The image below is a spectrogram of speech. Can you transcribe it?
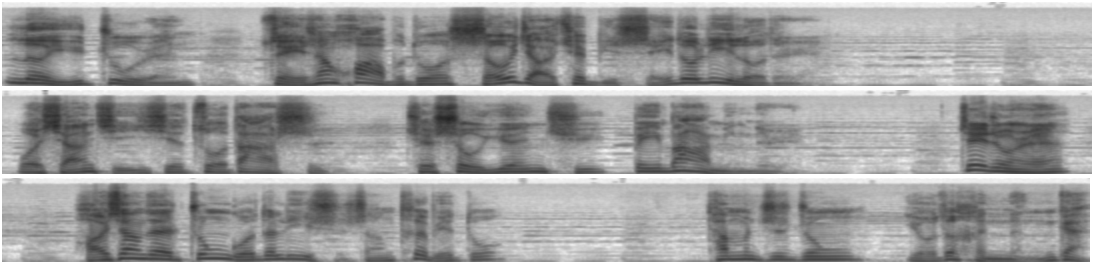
乐于助人、嘴上话不多、手脚却比谁都利落的人。我想起一些做大事却受冤屈、被骂名的人。这种人好像在中国的历史上特别多，他们之中有的很能干，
